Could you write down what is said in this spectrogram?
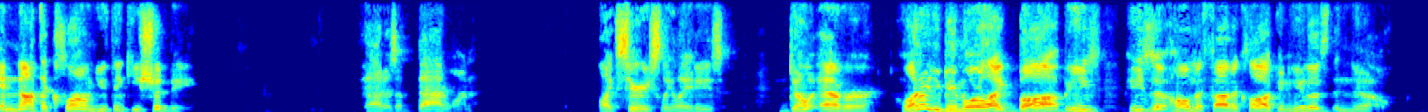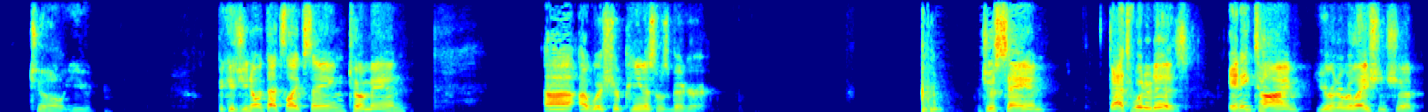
and not the clone you think he should be. That is a bad one. Like seriously, ladies, don't ever. Why don't you be more like Bob? He's he's at home at five o'clock and he does the no. Don't you? Because you know what that's like saying to a man. Uh, I wish your penis was bigger. Just saying, that's what it is. Anytime you're in a relationship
